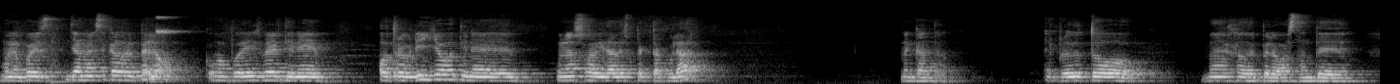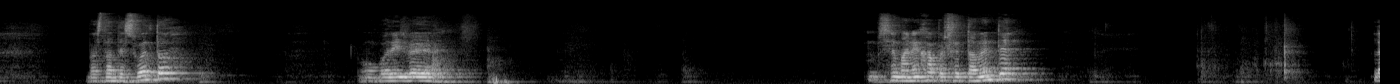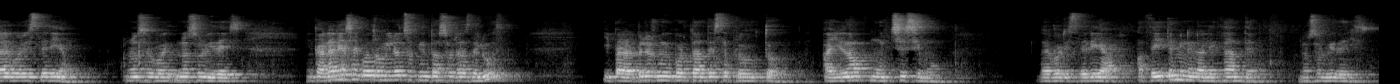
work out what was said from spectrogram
Bueno, pues ya me he secado el pelo. Como podéis ver, tiene otro brillo, tiene una suavidad espectacular. Me encanta. El producto me ha dejado el pelo bastante, bastante suelto. Como podéis ver, se maneja perfectamente. La herboristería, no os, no os olvidéis. En Canarias hay 4.800 horas de luz y para el pelo es muy importante este producto. Ayuda muchísimo. La herboristería, aceite mineralizante, no os olvidéis.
